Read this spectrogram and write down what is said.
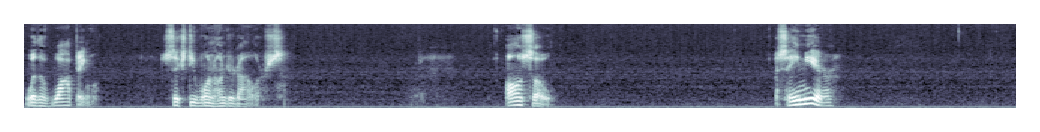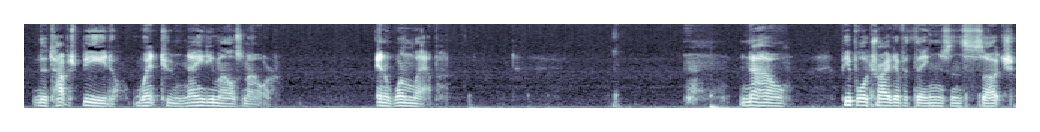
with a whopping $6,100. Also, same year, the top speed went to 90 miles an hour in one lap. Now, people try different things and such.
